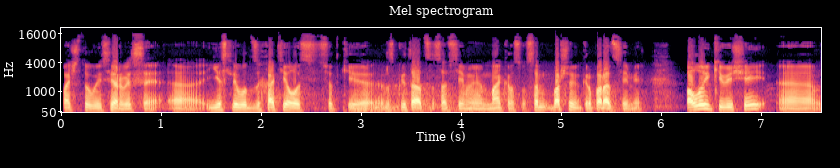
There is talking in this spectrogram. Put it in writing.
почтовые сервисы, э, если вот захотелось все-таки расквитаться со всеми Microsoft, с большими корпорациями, по логике вещей, э,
